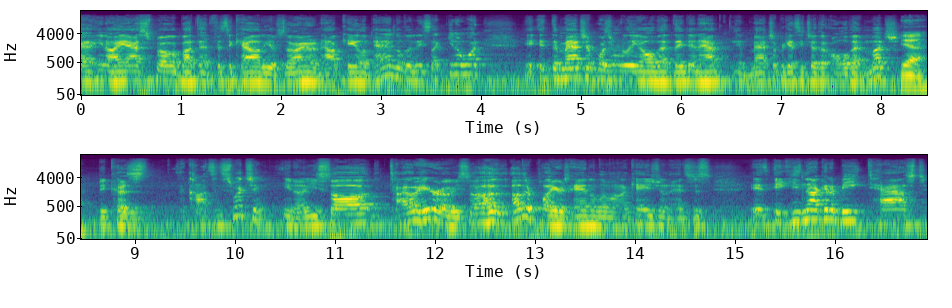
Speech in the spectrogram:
uh, you know, I asked Spo about that physicality of Zion and how Caleb handled it. He's like, you know what, it, the matchup wasn't really all that. They didn't have a matchup against each other all that much. Yeah. Because the constant switching. You know, you saw Tyler Herro, you saw other players handle him on occasion. It's just, it, it- he's not going to be tasked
